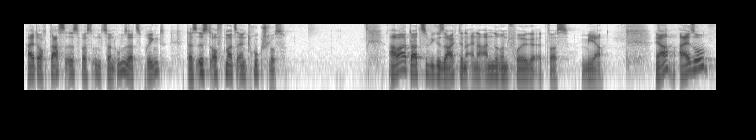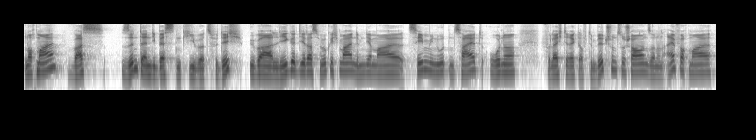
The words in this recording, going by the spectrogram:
halt auch das ist, was uns dann Umsatz bringt. Das ist oftmals ein Trugschluss. Aber dazu, wie gesagt, in einer anderen Folge etwas mehr. Ja, also nochmal, was sind denn die besten Keywords für dich? Überlege dir das wirklich mal, nimm dir mal zehn Minuten Zeit, ohne vielleicht direkt auf den Bildschirm zu schauen, sondern einfach mal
